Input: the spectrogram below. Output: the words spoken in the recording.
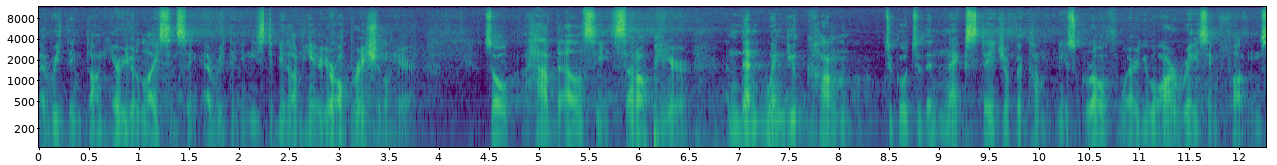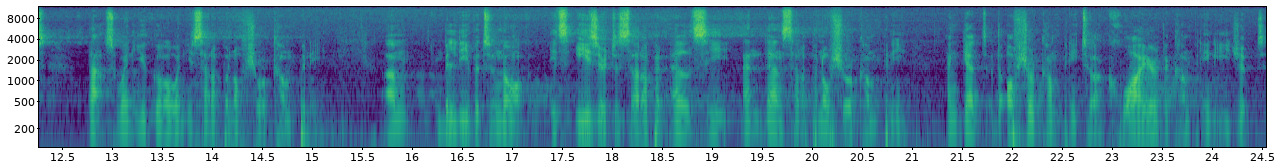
everything done here, your licensing, everything. It needs to be done here. You're operational here. So have the LLC set up here. And then when you come to go to the next stage of the company's growth where you are raising funds, that's when you go and you set up an offshore company. Um, believe it or not, it's easier to set up an LLC and then set up an offshore company and get the offshore company to acquire the company in Egypt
